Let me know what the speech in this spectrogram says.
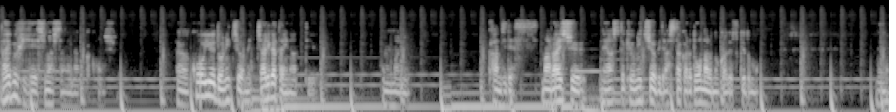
だいぶ疲弊しましたね、なんか今週。だからこういう土日はめっちゃありがたいなっていう、ほんまに、感じです。まあ来週、ね、明日、今日日曜日で明日からどうなるのかですけども、ね、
